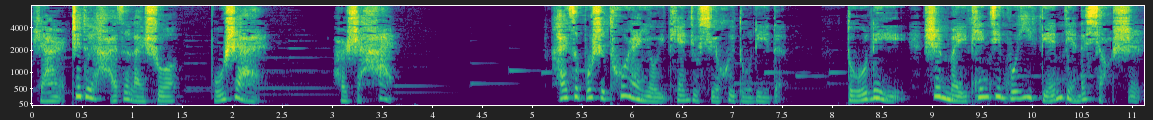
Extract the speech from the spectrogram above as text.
然而，这对孩子来说不是爱，而是害。孩子不是突然有一天就学会独立的。独立是每天进步一点点的小事。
